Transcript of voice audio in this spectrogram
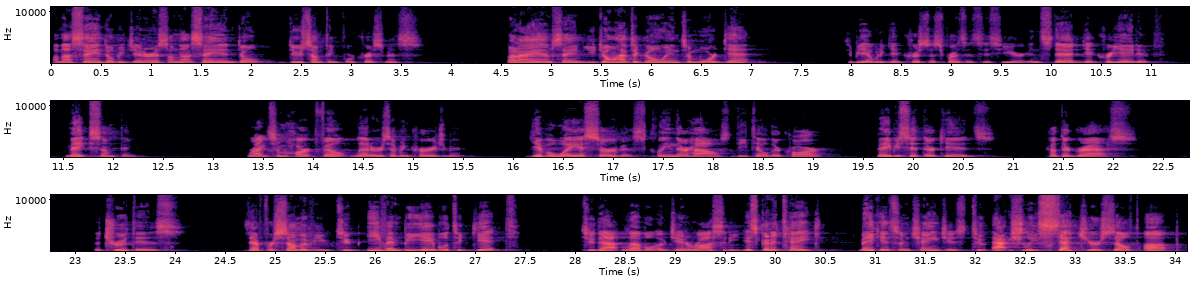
I'm not saying don't be generous. I'm not saying don't do something for Christmas. But I am saying you don't have to go into more debt to be able to get Christmas presents this year. Instead, get creative, make something, write some heartfelt letters of encouragement, give away a service, clean their house, detail their car, babysit their kids, cut their grass. The truth is, is that for some of you to even be able to get to that level of generosity, it's going to take making some changes to actually set yourself up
